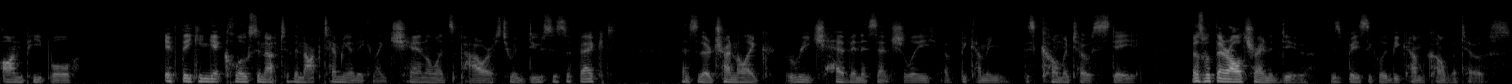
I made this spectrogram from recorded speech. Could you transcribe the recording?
on people. If they can get close enough to the Noctemnia, they can like channel its powers to induce this effect. And so they're trying to like reach heaven essentially of becoming this comatose state. That's what they're all trying to do is basically become comatose,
